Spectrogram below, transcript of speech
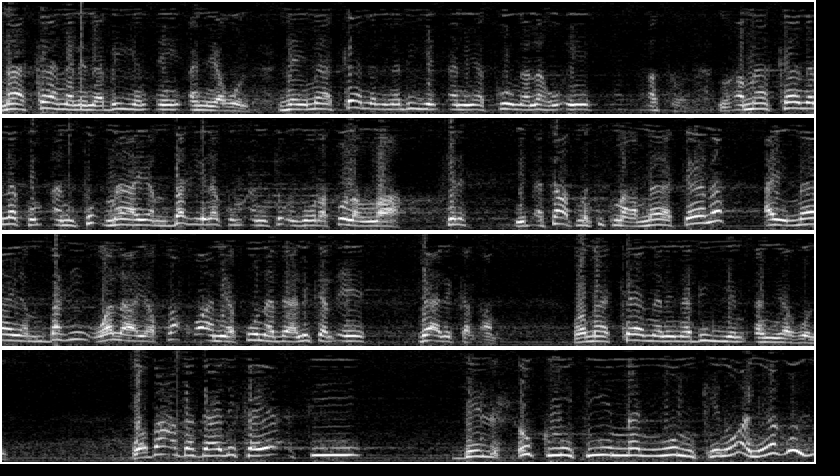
ما كان لنبي إيه أن يغل زي ما كان لنبي أن يكون له إيه؟ اثر ما كان لكم أن ت... ما ينبغي لكم أن تؤذوا رسول الله. كده يبقى ساعة ما تسمع. ما كان أي ما ينبغي ولا يصح أن يكون ذلك الإيه؟ ذلك الأمر. وما كان لنبي أن يغل وبعد ذلك يأتي بالحكم في من يمكن أن يغل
